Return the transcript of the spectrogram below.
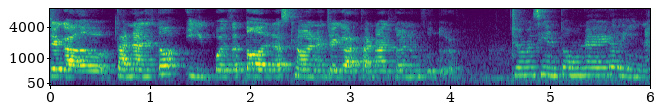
llegado tan alto y pues de todas las que van a llegar tan alto en un futuro. Yo me siento una heroína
